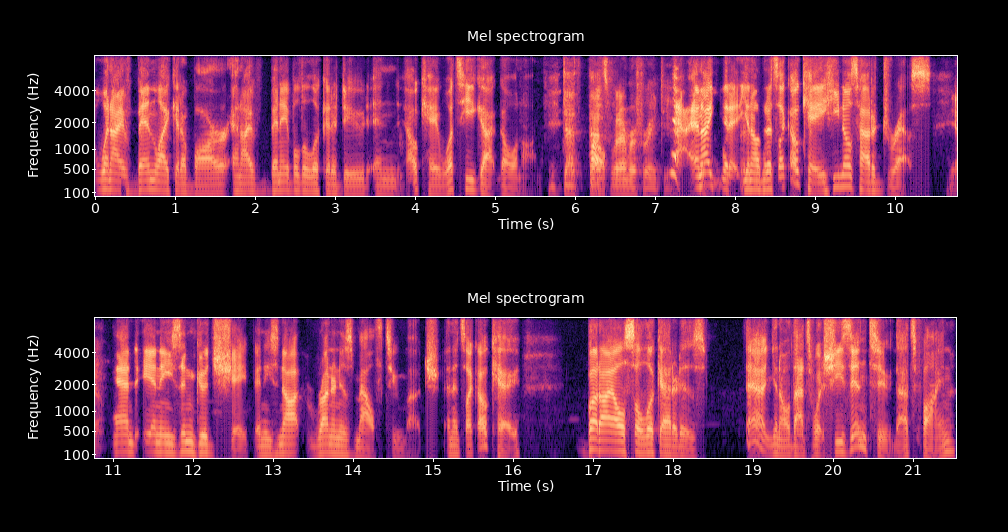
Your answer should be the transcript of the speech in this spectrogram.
when I've been like at a bar and I've been able to look at a dude and okay, what's he got going on? That that's what I'm referring to. Yeah, and I get it, you know, that it's like, okay, he knows how to dress. Yeah. And and he's in good shape and he's not running his mouth too much. And it's like, okay. But I also look at it as, eh, you know, that's what she's into. That's fine.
